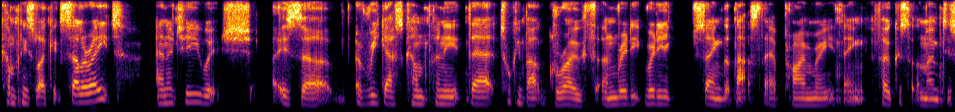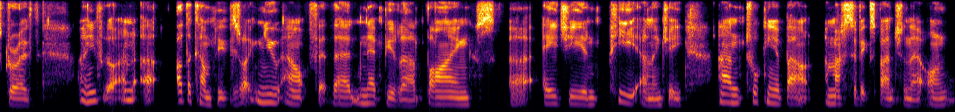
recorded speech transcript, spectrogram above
companies like Excelerate, Energy, which is a, a regas company. They're talking about growth and really, really saying that that's their primary thing. Focus at the moment is growth. And you've got an, uh, other companies like New Outfit, their Nebula, buying uh, AG and P LNG, and talking about a massive expansion there on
